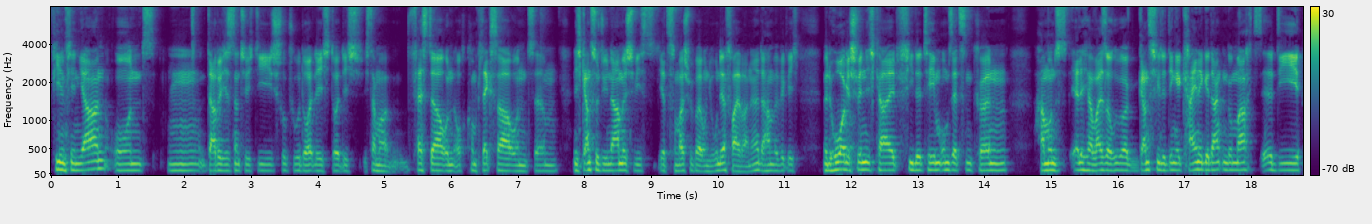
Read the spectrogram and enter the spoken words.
vielen, vielen Jahren und hm, dadurch ist natürlich die Struktur deutlich, deutlich, ich sag mal, fester und auch komplexer und ähm, nicht ganz so dynamisch, wie es jetzt zum Beispiel bei Union der Fall war. Ne? Da haben wir wirklich mit hoher Geschwindigkeit viele Themen umsetzen können, haben uns ehrlicherweise auch über ganz viele Dinge keine Gedanken gemacht, äh, die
